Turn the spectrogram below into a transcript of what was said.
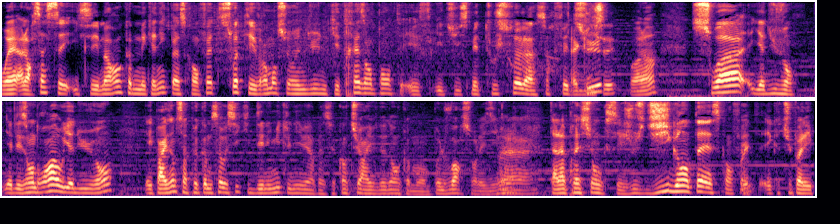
Ouais, alors ça c'est marrant comme mécanique parce qu'en fait, soit tu es vraiment sur une dune qui est très en pente et, et tu se mets tout seul à surfer À dessus, glisser. voilà. Soit il y a du vent. Il y a des endroits où il y a du vent et par exemple, c'est un peu comme ça aussi qui délimite l'univers parce que quand tu arrives dedans, comme on peut le voir sur les images, Ouais. t'as l'impression que c'est juste gigantesque en fait et que tu peux aller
